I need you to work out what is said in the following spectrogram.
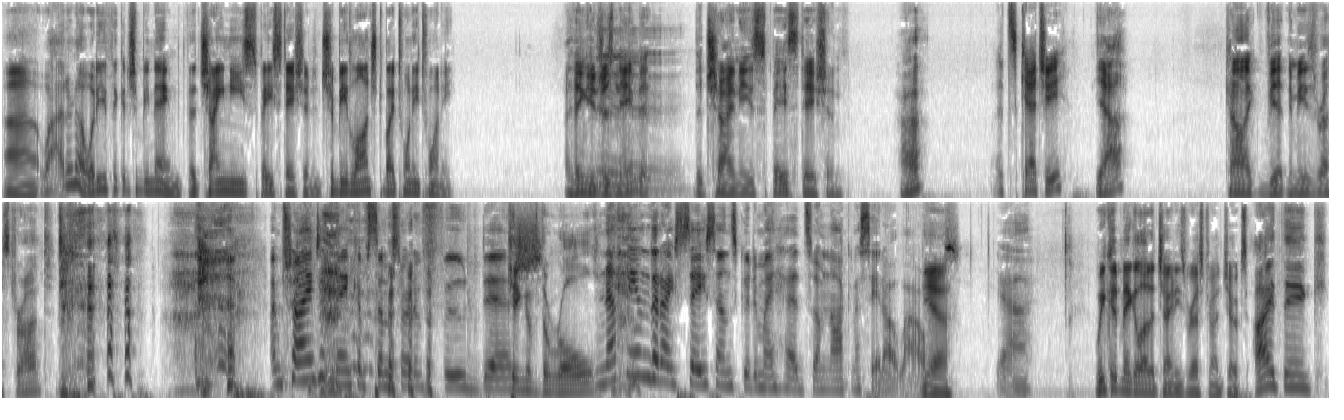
Uh, well, I don't know. What do you think it should be named? The Chinese Space Station. It should be launched by 2020. I think you just named it the Chinese space station. Huh? it's catchy. Yeah. Kind of like Vietnamese restaurant. I'm trying to think of some sort of food dish. King of the roll. Nothing that I say sounds good in my head, so I'm not going to say it out loud. Yeah. Yeah. We could make a lot of Chinese restaurant jokes. I think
